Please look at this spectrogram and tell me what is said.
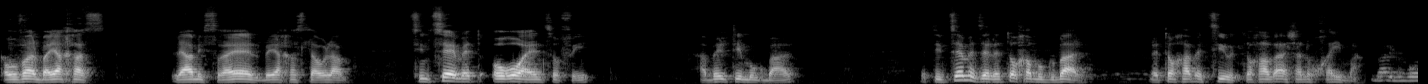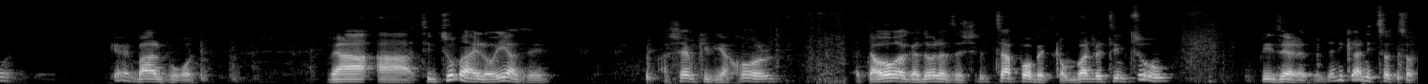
כמובן ביחס לעם ישראל, ביחס לעולם, צמצם את אורו האינסופי, הבלתי מוגבל, וצמצם את זה לתוך המוגבל, לתוך המציאות, לתוך ההוויה שאנו חיים בה. בעל גבורות. כן, בעל גבורות. והצמצום האלוהי הזה, השם כביכול, את האור הגדול הזה שנמצא פה, כמובן בצמצום, פיזר את זה. זה נקרא ניצוצות.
